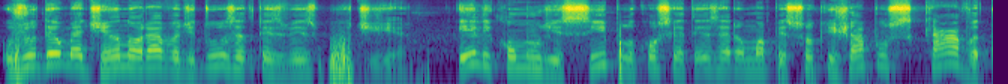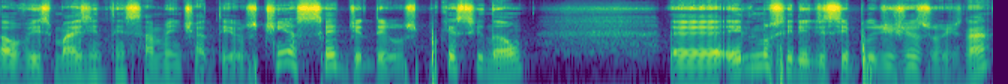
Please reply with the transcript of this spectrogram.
o judeu mediano orava de duas a três vezes por dia. Ele, como um discípulo, com certeza era uma pessoa que já buscava talvez mais intensamente a Deus. Tinha sede de Deus, porque senão é, ele não seria discípulo de Jesus, né?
